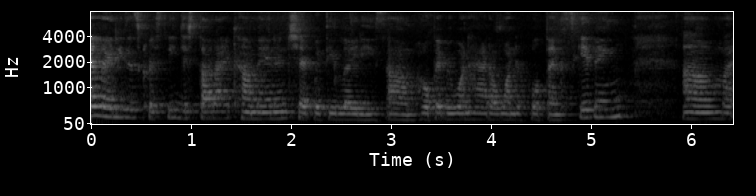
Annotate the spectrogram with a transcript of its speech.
Hey ladies, it's Christy. Just thought I'd come in and check with you ladies. Um, hope everyone had a wonderful Thanksgiving. Um, my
